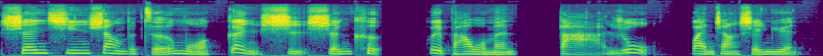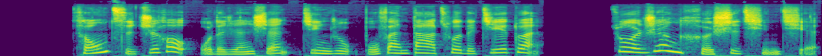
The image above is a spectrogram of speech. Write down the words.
身心上的折磨更是深刻，会把我们打入万丈深渊。从此之后，我的人生进入不犯大错的阶段。做任何事情前，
